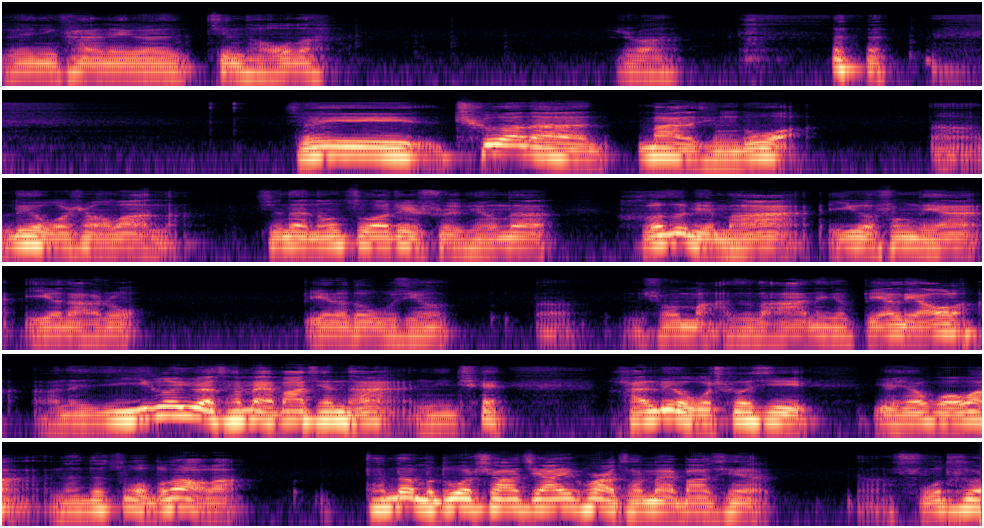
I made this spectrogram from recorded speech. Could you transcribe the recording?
所以你看这个劲头子，是吧？所以车呢卖的挺多，啊，六个上万的，现在能做到这水平的。合资品牌，一个丰田，一个大众，别的都不行啊！你说马自达，那就别聊了啊！那一个月才卖八千台，你这还六个车系月销过万，那他做不到了。他那么多车加一块才卖八千啊！福特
